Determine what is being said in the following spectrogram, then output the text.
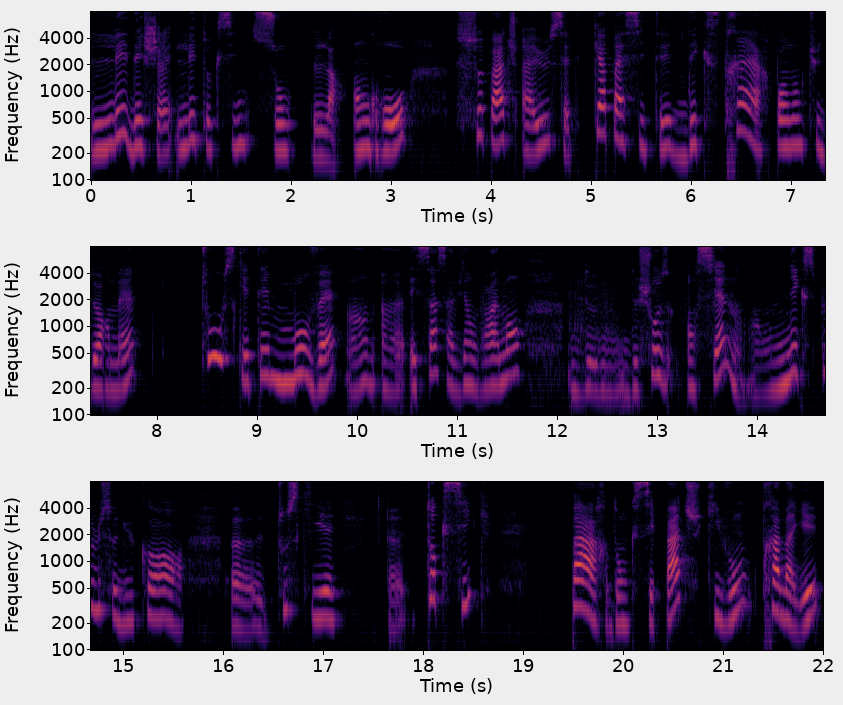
les déchets, les toxines sont là. En gros, ce patch a eu cette capacité d'extraire pendant que tu dormais tout ce qui était mauvais. Hein, euh, et ça, ça vient vraiment de, choses anciennes. On expulse du corps euh, tout ce qui est euh, toxique par donc ces patchs qui vont travailler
